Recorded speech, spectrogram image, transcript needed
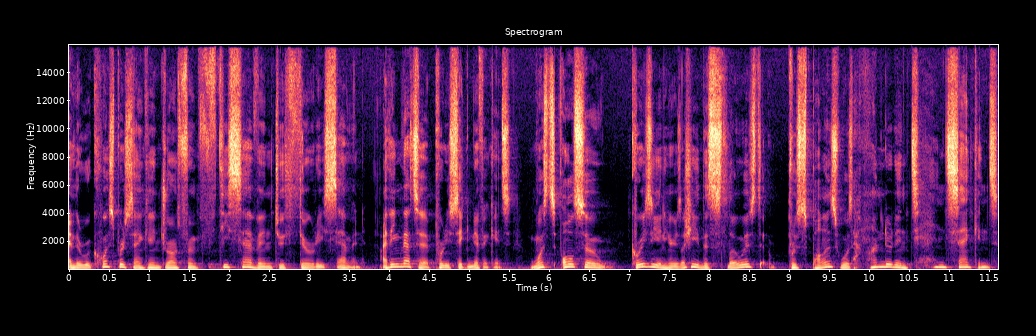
and the request per second dropped from 57 to 37. I think that's a pretty significant. What's also crazy in here is actually the slowest response was 110 seconds.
